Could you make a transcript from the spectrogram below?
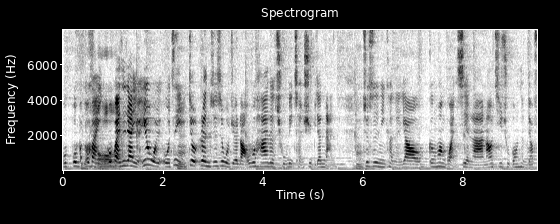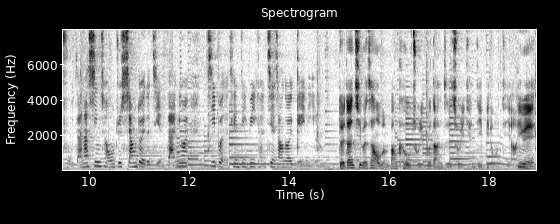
我我我本我本来是这样以为，因为我我自己就认知是，我觉得老屋它的处理程序比较难，就是你可能要更换管线啦，然后基础工程比较复杂。那新城屋就相对的简单，因为基本的天地壁可能建商都会给你了。对，但是基本上我们帮客户处理不单只是处理天地币的问题啊，因为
